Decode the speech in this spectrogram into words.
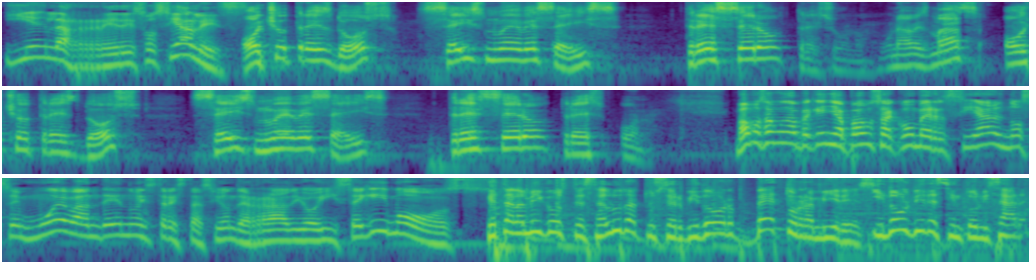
y en las redes sociales. 832-696-3031. Una vez más, 832-696-3031. Vamos a una pequeña pausa comercial, no se muevan de nuestra estación de radio y seguimos. ¿Qué tal amigos? Te saluda tu servidor Beto Ramírez y no olvides sintonizar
